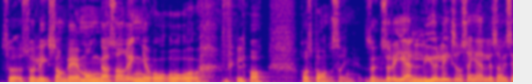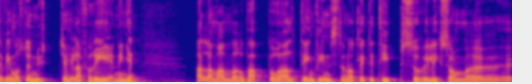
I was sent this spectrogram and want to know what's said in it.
Så, så liksom det är många som ringer och, och, och vill ha, ha sponsring. Så, mm. så, det gäller ju liksom som gäller som vi säger, vi måste nyttja hela föreningen. Alla mammor och pappor och allting. Finns det något litet tips så vi liksom eh,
